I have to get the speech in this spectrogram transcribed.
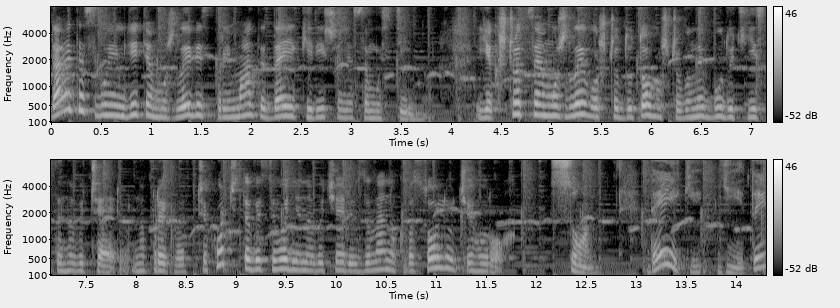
дайте своїм дітям можливість приймати деякі рішення самостійно. Якщо це можливо щодо того, що вони будуть їсти на вечерю. Наприклад, чи хочете ви сьогодні на вечерю зелену квасолю чи горох? Сон. Деякі діти,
